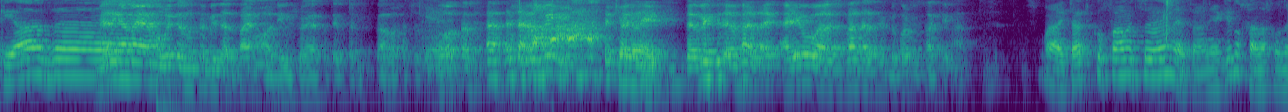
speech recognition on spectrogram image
כי אז... אה, מאיר גם היה מוריד לנו תמיד 2,000 אוהדים שהוא היה כותב את המספר בחדשות ספורות, אבל תמיד, כן. תמיד, תמיד, אבל היו 7,000 בכל משחק כמעט. שמע, הייתה תקופה מצוינת, אני אגיד לך, אנחנו...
